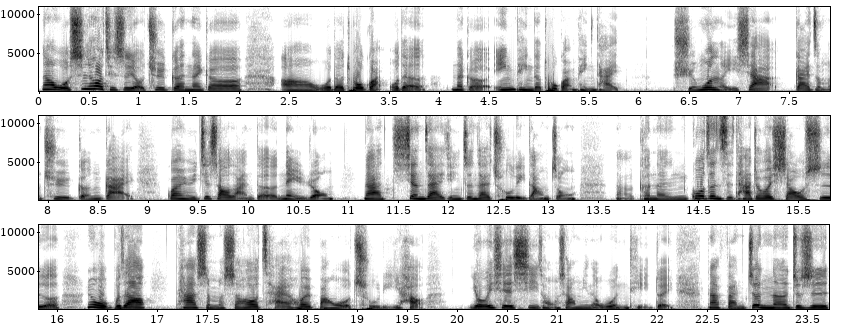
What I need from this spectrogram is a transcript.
那我事后其实有去跟那个呃我的托管，我的那个音频的托管平台。询问了一下该怎么去更改关于介绍栏的内容，那现在已经正在处理当中，那可能过阵子它就会消失了，因为我不知道它什么时候才会帮我处理好，有一些系统上面的问题。对，那反正呢就是。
